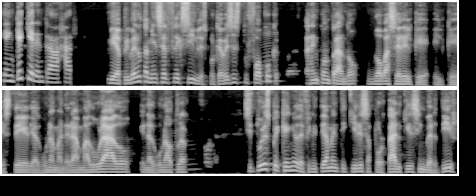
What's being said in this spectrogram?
en qué quieren trabajar? Mira, primero también ser flexibles, porque a veces tu foco que puedas estar encontrando no va a ser el que, el que esté de alguna manera madurado en alguna otra Si tú eres pequeño definitivamente y quieres aportar y quieres invertir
